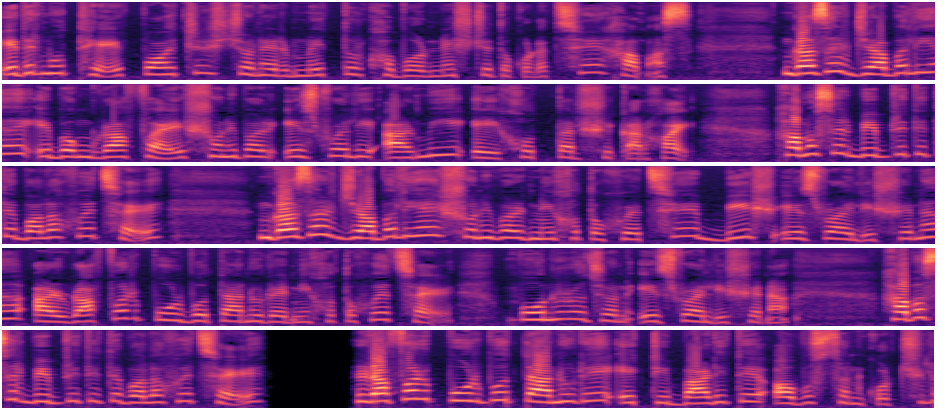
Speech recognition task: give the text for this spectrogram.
এদের মধ্যে পঁয়ত্রিশ জনের মৃত্যুর খবর নিশ্চিত করেছে হামাস। গাজার জাবালিয়ায় এবং রাফায় শনিবার ইসরায়েলি আর্মি এই হত্যার শিকার হয়। হামাসের বিবৃতিতে বলা হয়েছে গাজার জাবালিয়ায় শনিবার নিহত হয়েছে বিশ ইসরায়েলি সেনা আর রাফার পূর্ব তানুরে নিহত হয়েছে পনেরো জন ইসরায়েলি সেনা। হামাসের বিবৃতিতে বলা হয়েছে, রাফার পূর্ব তানুরে একটি বাড়িতে অবস্থান করছিল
